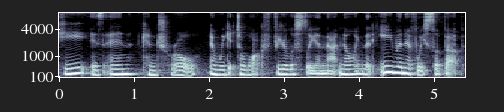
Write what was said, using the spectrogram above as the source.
he is in control and we get to walk fearlessly in that knowing that even if we slip up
